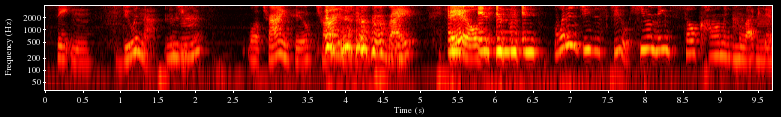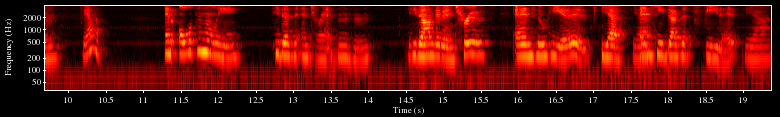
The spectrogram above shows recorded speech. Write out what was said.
Satan doing that to mm-hmm. Jesus. Well, trying to. Trying to, right? Failed. And, and, and, and, what does Jesus do? He remains so calm and collected. Mm-hmm. Yeah. And ultimately, he doesn't enter in. Mm-hmm. He's he founded in truth and who he is. Yes. Yeah. And he doesn't feed it. Yeah.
